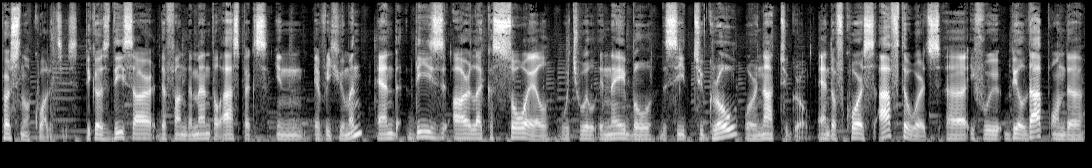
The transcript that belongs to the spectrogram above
personal qualities because these are the fundamental aspects in every human. And these are like a soil which will enable the seed to grow or not to grow. And of course, afterwards, uh, if we build up on the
